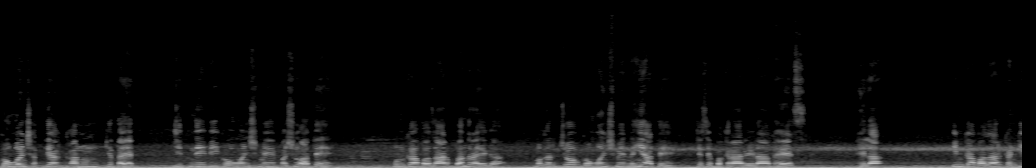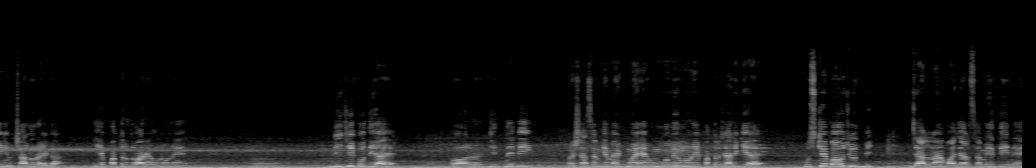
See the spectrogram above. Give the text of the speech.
गौवंश हत्या कानून के तहत जितने भी गौवंश में पशु आते हैं, उनका बाज़ार बंद रहेगा, मगर जो गौवंश में नहीं आते हैं, जैसे बकरा, रेड़ा, भैंस, हेला, इनका बाज़ार कंटिन्यू चालू रहेगा। ये पत्र द्वारा उन्होंने डीजी को दिया है और जितने भी प्रशासन के महकमे हैं, उनको भी उन्होंने पत्र जारी किया है। उसके बावजूद भी जालना बाज़ार समिति ने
